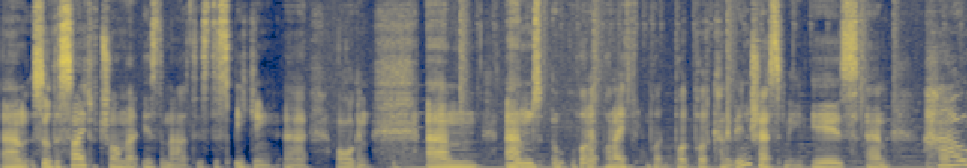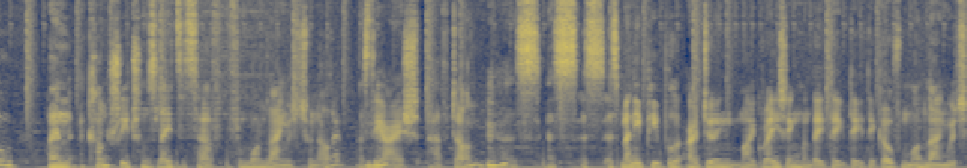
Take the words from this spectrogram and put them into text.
Yeah. Um, so the site of trauma is the mouth, is the speaking uh, organ. Um, and what, what I what, what, what kind of interests me is um, how, when a country translates itself from one language to another, as Mm-hmm. the Irish have done, as, as, as, as many people are doing migrating when they, they, they, they go from one language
